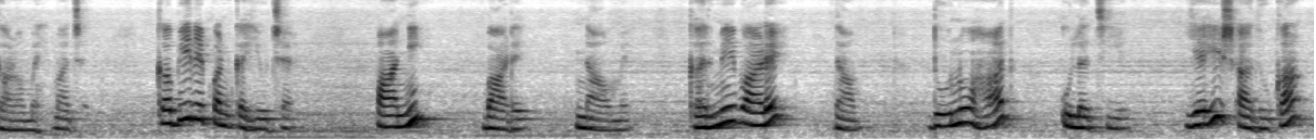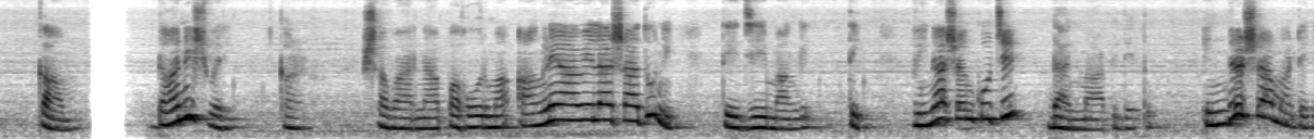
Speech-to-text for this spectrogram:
ઘણો મહિમા છે. કબીરે પણ કહ્યું છે પાણી બાળે નાવ મેં ઘર મેં બાળે દામ દોનો હાથ ઉલચીએ યહી સાધુ કા કામ. દાનેશ્વરી કર્ણ સવારના પહોરમાં આંગણે આવેલા સાધુને તે જે માંગે તે વિના સંકોચે દાનમાં આપી દેતો. ઇન્દ્ર શા માટે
